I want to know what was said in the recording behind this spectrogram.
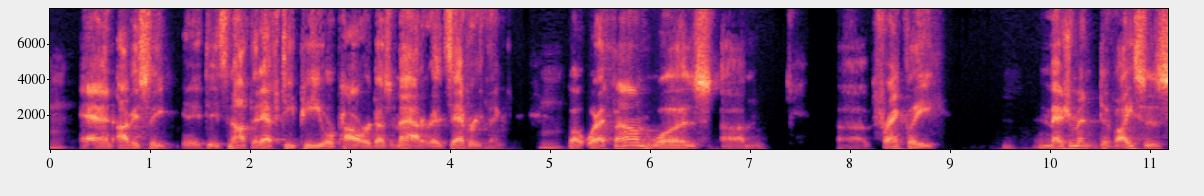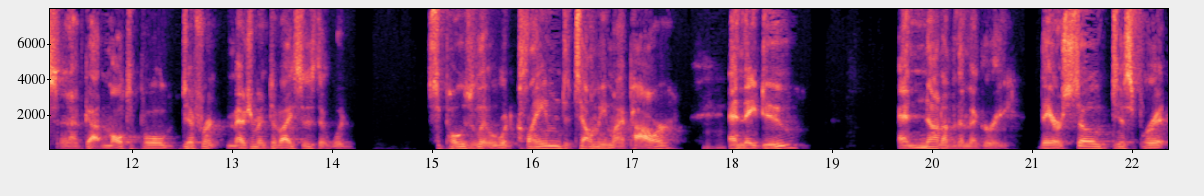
Mm. And obviously, it, it's not that FTP or power doesn't matter; it's everything. Mm. But what I found was um, uh, frankly, measurement devices, and I've got multiple different measurement devices that would supposedly or would claim to tell me my power, mm-hmm. and they do, and none of them agree. They are so disparate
